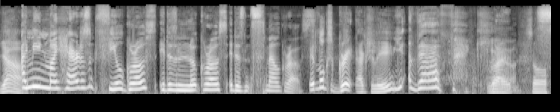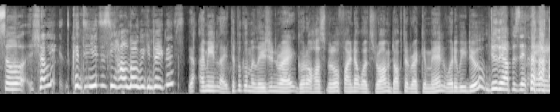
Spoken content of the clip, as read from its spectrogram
Yeah. I mean, my hair doesn't feel gross. It doesn't look gross. It doesn't smell gross. It looks great actually. yeah, there, thank you. Right. So So, shall we continue to see how long we can take this? yeah, I mean like typical Malaysian, right? Go to a hospital, find out what's wrong, doctor recommend. What do we do? Do the opposite thing.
